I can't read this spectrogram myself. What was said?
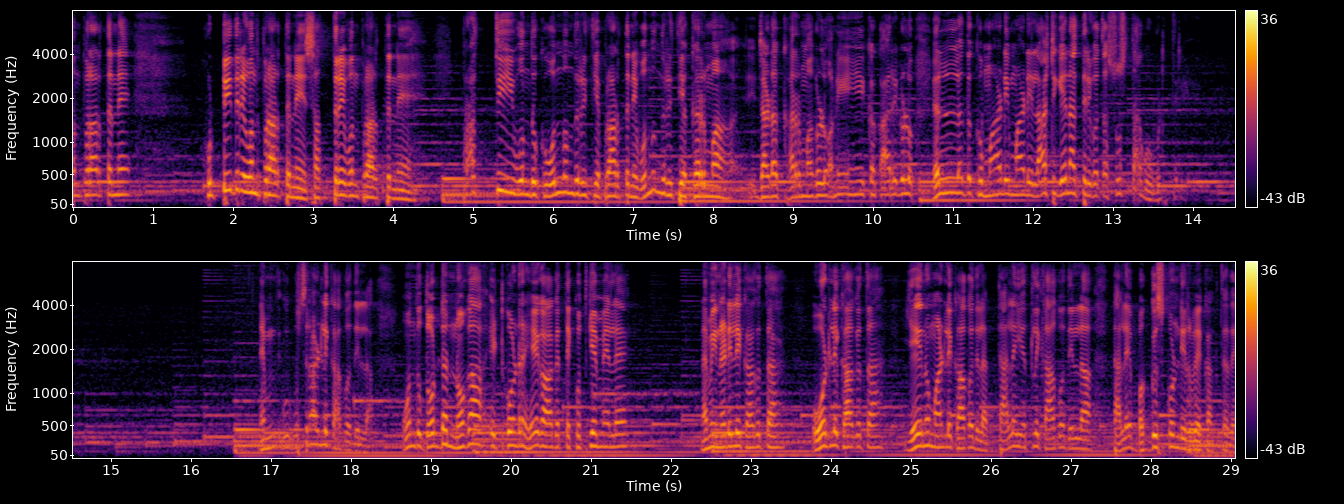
ಒಂದು ಪ್ರಾರ್ಥನೆ, ಹುಟ್ಟಿದರೆ ಒಂದು ಪ್ರಾರ್ಥನೆ, ಸತ್ತರೆ ಒಂದು ಪ್ರಾರ್ಥನೆ, ಪ್ರತಿ ಒಂದಕ್ಕೂ ಒಂದೊಂದು ರೀತಿಯ ಪ್ರಾರ್ಥನೆ, ಒಂದೊಂದು ರೀತಿಯ ಕರ್ಮ, ಜಡ ಕರ್ಮಗಳು, ಅನೇಕ ಕಾರ್ಯಗಳು ಎಲ್ಲದಕ್ಕೂ ಮಾಡಿ ಮಾಡಿ, ಲಾಸ್ಟಿಗೆ ಏನಾಗ್ತೀರಿ ಗೊತ್ತಾ? ಸುಸ್ತಾಗಿ ಹೋಗ್ಬಿಡ್ತೀರಿ. ಉಸಿರಾಡ್ಲಿಕ್ಕೆ ಆಗೋದಿಲ್ಲ. ಒಂದು ದೊಡ್ಡ ನೊಗ ಇಟ್ಕೊಂಡ್ರೆ ಹೇಗಾಗುತ್ತೆ ಕುತ್ತಿಗೆ ಮೇಲೆ? ನಮಗೆ ನಡಿಲಿಕ್ಕಾಗುತ್ತಾ? ಆಗುತ್ತಾ ಓಡ್ಲಿಕ್ಕೆ ಆಗುತ್ತಾ ಏನು ಮಾಡ್ಲಿಕ್ಕೆ ಆಗೋದಿಲ್ಲ ತಲೆ ಎತ್ತಲಿಕ್ಕೆ ಆಗೋದಿಲ್ಲ ತಲೆ ಬಗ್ಗಿಸ್ಕೊಂಡಿರ್ಬೇಕಾಗ್ತದೆ.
